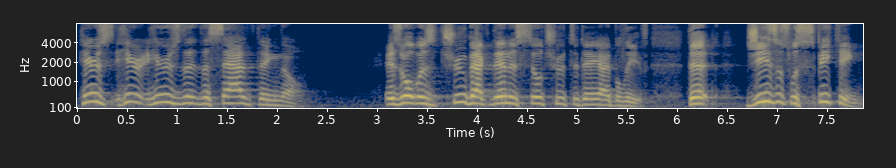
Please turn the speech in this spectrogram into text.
Here's, here, here's the, the sad thing, though, is what was true back then is still true today, I believe. That Jesus was speaking,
